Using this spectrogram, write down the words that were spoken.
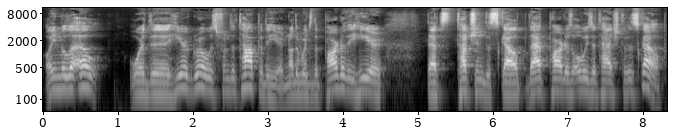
Or the hair grows from the top of the hair. In other words, the part of the hair that's touching the scalp, that part is always attached to the scalp.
